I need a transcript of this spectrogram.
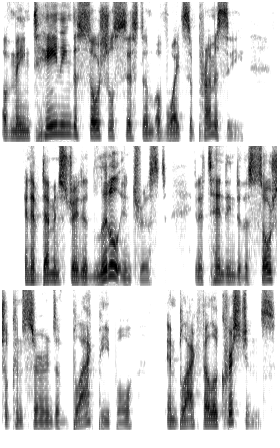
of maintaining the social system of white supremacy and have demonstrated little interest in attending to the social concerns of black people and black fellow Christians.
